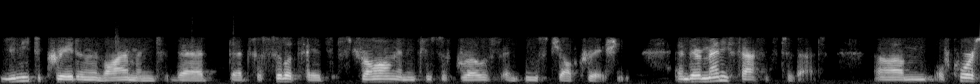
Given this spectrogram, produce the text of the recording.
You need to create an environment that, that facilitates strong and inclusive growth and boosts job creation. And there are many facets to that. Um, of course,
